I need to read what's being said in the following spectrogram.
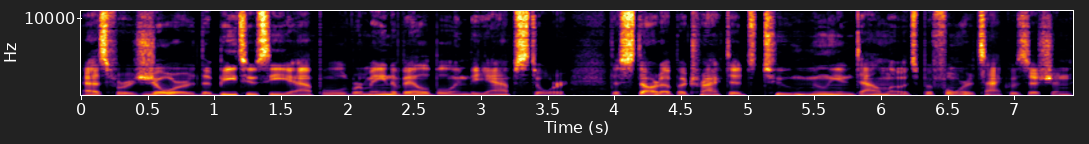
As for Jour, the B2C app will remain available in the App Store. The startup attracted 2 million downloads before its acquisition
